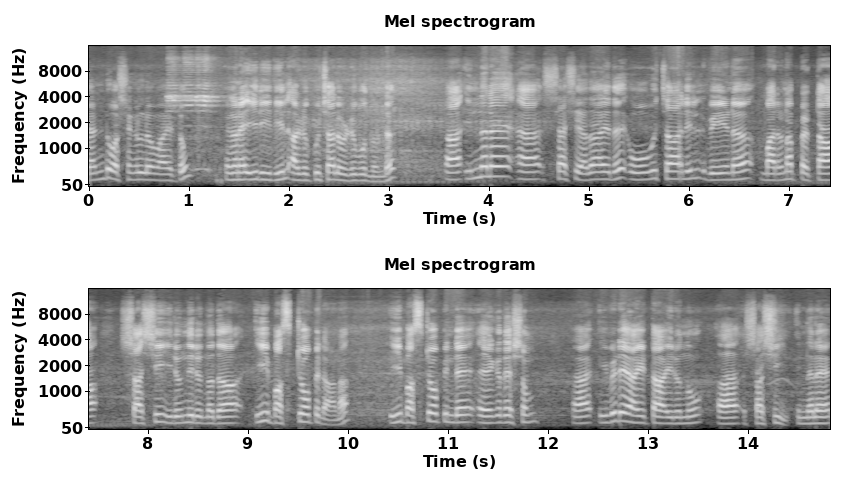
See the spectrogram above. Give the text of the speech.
രണ്ട് വശങ്ങളിലുമായിട്ടും ഇങ്ങനെ ഈ രീതിയിൽ അഴുക്കുചാൽ ഒഴുകുന്നുണ്ട്. ഇന്നലെ ശശി അതായത് ഓവുചാലിൽ വീണ് മരണപ്പെട്ട ശശി ഇരുന്നിരുന്നത് ഈ ബസ് സ്റ്റോപ്പിലാണ്. ഈ ബസ് സ്റ്റോപ്പിന്റെ ഏകദേശം ഇവിടെയായിട്ടായിരുന്നു ശശി ഇന്നലെ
